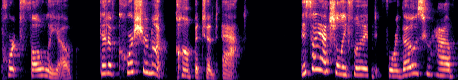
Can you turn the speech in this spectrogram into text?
portfolio that of course you're not competent at. This I actually find for those who have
